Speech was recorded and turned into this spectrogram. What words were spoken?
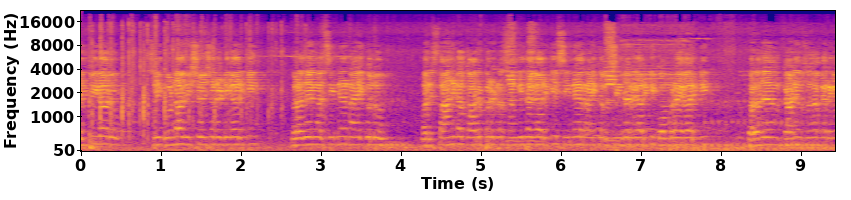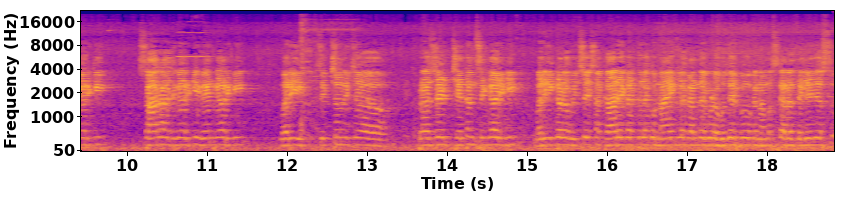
ఎంపీ గారు శ్రీ గుండా విశ్వేశ్వరరెడ్డి గారికి మరి అదేవిధంగా సీనియర్ నాయకులు మరి స్థానిక కార్పొరేటర్ సంగీత గారికి సీనియర్ నాయకులు శ్రీధర్ గారికి బొమ్మరాయ్ గారికి మరి అదేవిధంగా కాడిం సుధాకర్ గారికి సారాజ్ గారికి వేణ్ గారికి మరి శిక్షణ ప్రెసిడెంట్ చేతన్ సింగ్ గారికి మరి ఇక్కడ విశేష కార్యకర్తలకు నాయకులకు అందరూ కూడా హృదయపూర్వక నమస్కారాలు తెలియజేస్తూ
